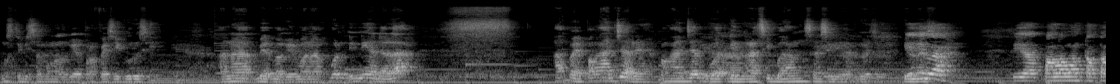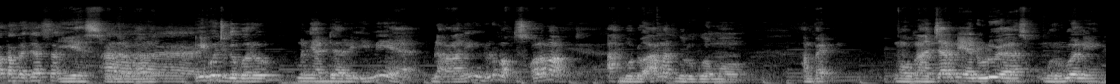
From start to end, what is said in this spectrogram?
mesti bisa menghargai profesi guru sih karena biar bagaimanapun ini adalah apa ya pengajar ya pengajar buat Iya. generasi bangsa sih Iya. menurut gue sih inilah ya pahlawan tanpa tanda jasa yes benar Ah, banget. Ini gue juga baru menyadari ini ya belakangan ini dulu waktu sekolah mah iya. ah bodo amat guru gua mau sampai mau ngajar nih ya dulu ya guru gua nih.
